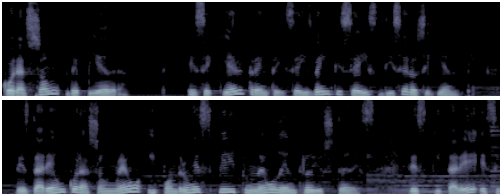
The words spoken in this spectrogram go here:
Corazón de piedra. Ezequiel 36:26 dice lo siguiente. Les daré un corazón nuevo y pondré un espíritu nuevo dentro de ustedes. Les quitaré ese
